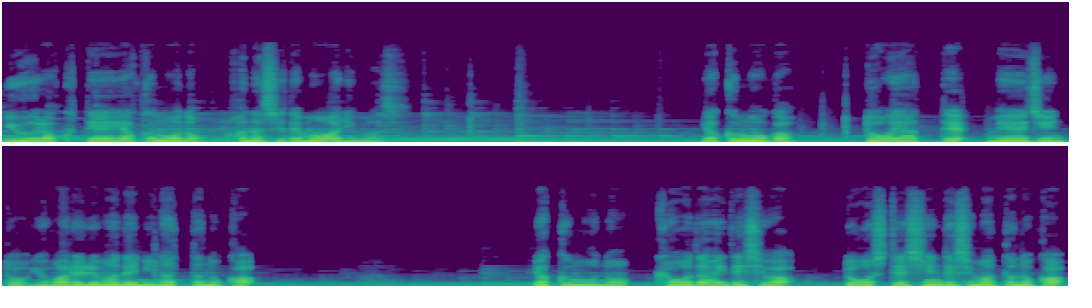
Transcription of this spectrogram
有楽亭八雲の話でもあります。八雲がどうやって名人と呼ばれるまでになったのか八雲の兄弟弟子はどうして死んでしまったのか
